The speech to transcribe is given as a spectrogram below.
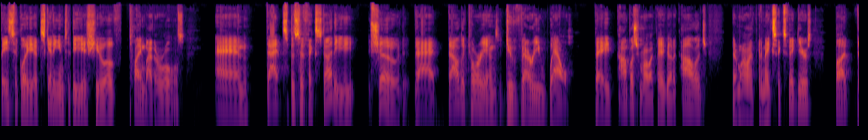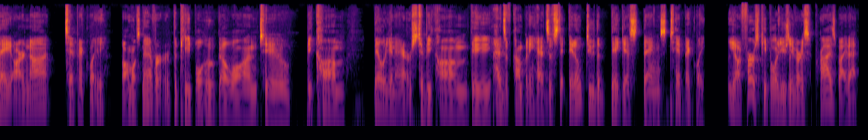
basically, it's getting into the issue of playing by the rules. And that specific study showed that valedictorians do very well. They accomplish more like they go to college they're more likely to make six figures, but they are not typically, almost never, the people who go on to become billionaires, to become the heads of company, heads of state. They don't do the biggest things typically. You know, at first, people are usually very surprised by that.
